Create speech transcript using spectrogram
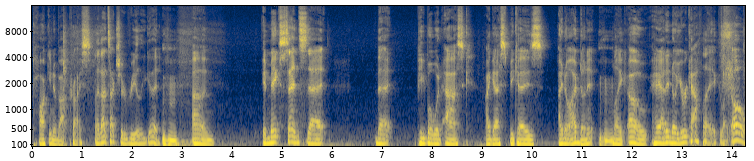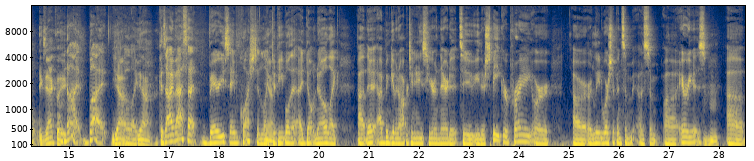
talking about Christ. Like that's actually really good. Mm-hmm. Um, it makes sense that that people would ask, I guess, because I know I've done it. Mm-hmm. Like, oh, hey, I didn't know you were Catholic. Like, oh, Exactly. I'm not. But you Yeah, know, like, yeah. because I've asked that very same question, like Yeah. to people that I don't know. Like, uh, I've been given opportunities here and there to, to either speak or pray or or, or lead worship in some uh, some uh, areas. Mm-hmm. Uh,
